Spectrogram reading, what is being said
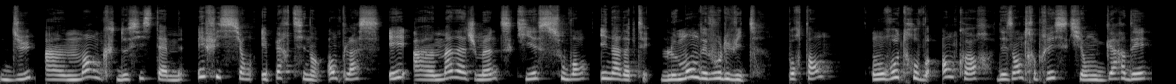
dû à un manque de système efficient et pertinent en place et à un management qui est souvent inadapté. Le monde évolue vite. Pourtant, on retrouve encore des entreprises qui ont gardé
